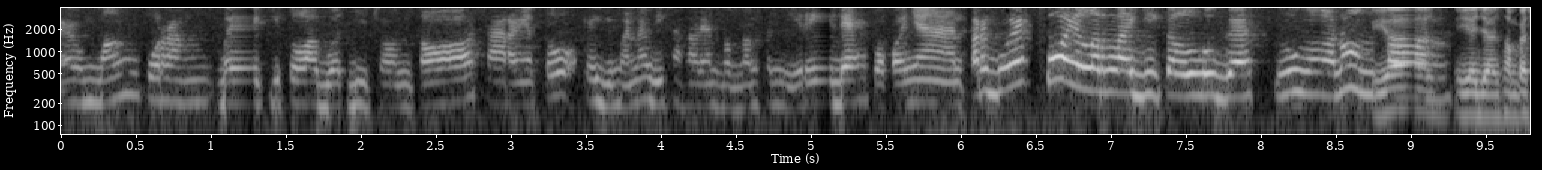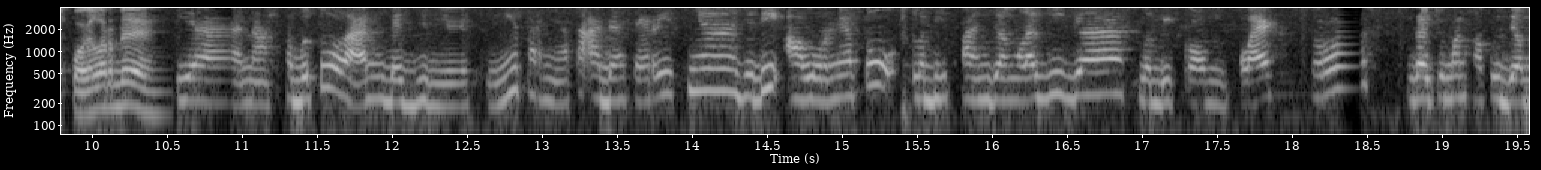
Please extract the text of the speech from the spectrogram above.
emang kurang baik gitulah buat dicontoh caranya tuh kayak gimana bisa kalian tonton sendiri deh pokoknya ntar gue spoiler lagi ke lu guys lu nggak nonton Iya, iya jangan sampai spoiler deh. Iya, nah kebetulan Bad Genius ini ternyata ada seriesnya. Jadi alurnya tuh lebih panjang lagi, guys, lebih kompleks. Terus nggak cuma satu jam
